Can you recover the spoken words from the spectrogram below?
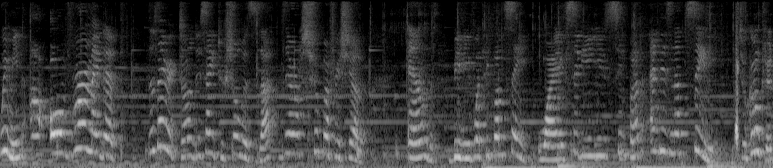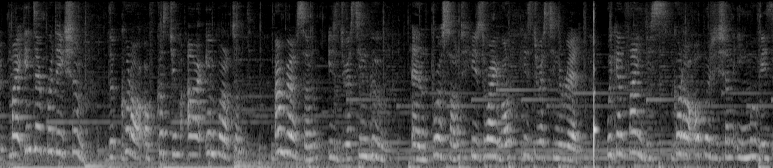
women are over made up the director decided to show us that they are superficial and believe what people say, while silly is simple and is not silly. To conclude, my interpretation, the color of costume are important. Ampersand is dressed in blue, and Percent, his rival, is dressed in red. We can find this color opposition in movies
